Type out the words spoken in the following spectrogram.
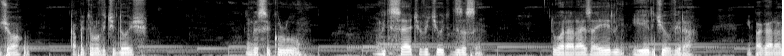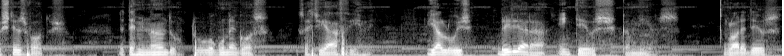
Jó, capítulo 22, versículo 27 e 28 diz assim: Tu orarás a ele e ele te ouvirá, e pagará os teus votos, determinando tu algum negócio, certear firme, e a luz brilhará em teus caminhos. Glória a Deus.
